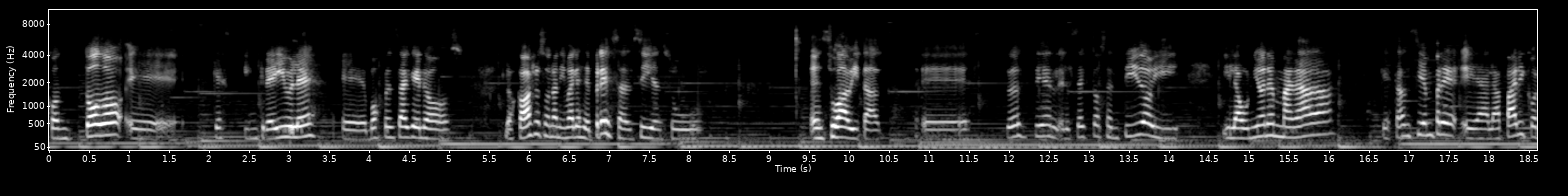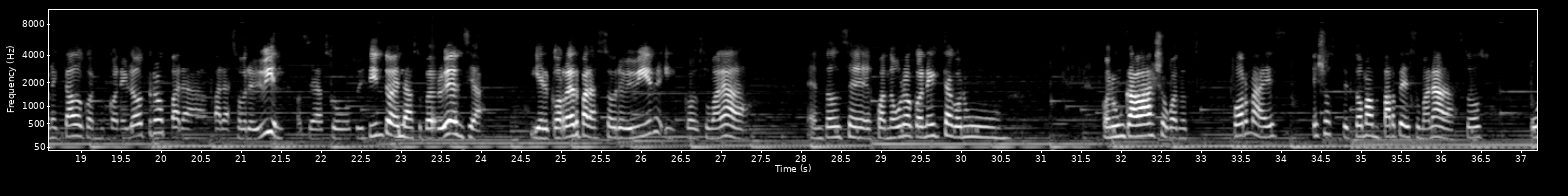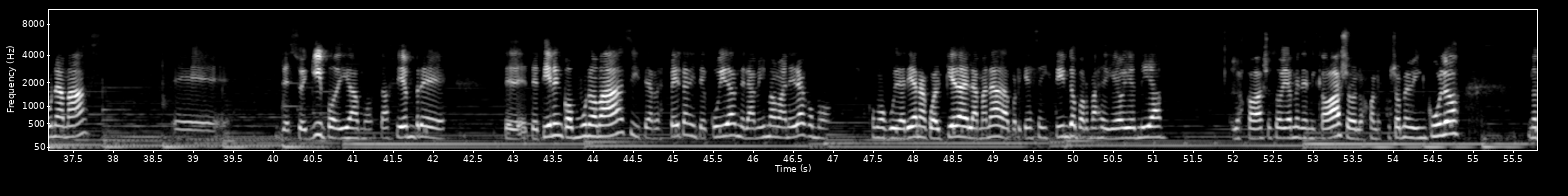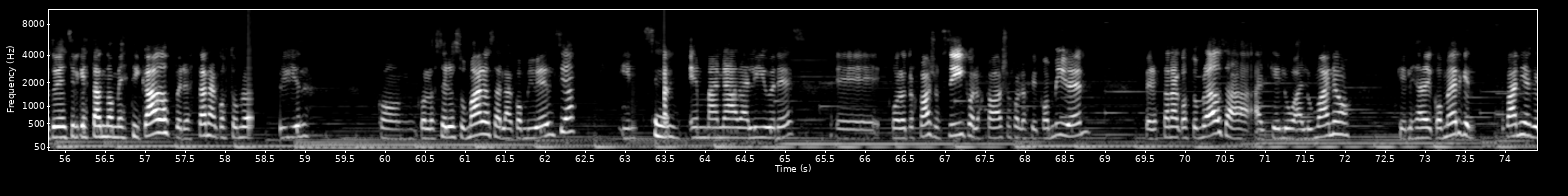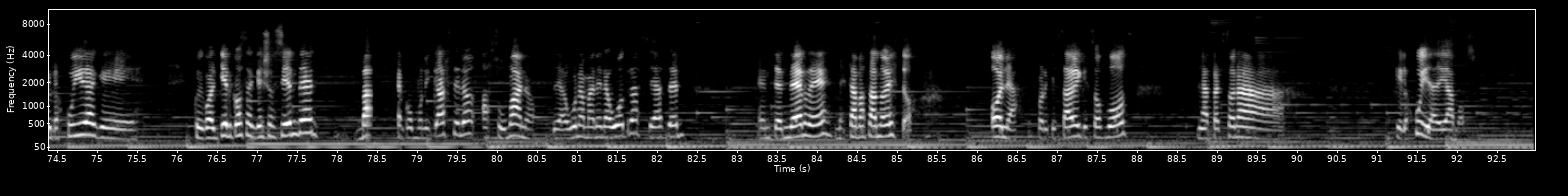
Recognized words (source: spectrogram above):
con todo que es increíble. vos pensás que los, los caballos son animales de presa en sí, en su, en su hábitat. Entonces tienen el sexto sentido y, y la unión en manada que están siempre eh, a la par y conectados con, el otro para, sobrevivir. O sea, su, instinto es la supervivencia y el correr para sobrevivir y con su manada. Entonces, cuando uno conecta con un, con un caballo, cuando forma, es ellos te toman parte de su manada. Sos una más eh, de su equipo, digamos. Está siempre te, tienen como uno más y te respetan y te cuidan de la misma manera como, como cuidarían a cualquiera de la manada, porque ese instinto, por más de que hoy en día los caballos, obviamente mi caballo, los con los que yo me vinculo, no te voy a decir que están domesticados, pero están acostumbrados a vivir con, los seres humanos, a la convivencia, y están en manada libres eh, con otros caballos, sí, con los caballos con los que conviven, pero están acostumbrados a, al que al humano que les da de comer, que los acompaña, que los cuida, que, cualquier cosa que ellos sienten va a comunicárselo a su mano, de alguna manera u otra, se hacen entender de me está pasando esto. Hola, porque sabe que sos vos la persona que los cuida, digamos.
